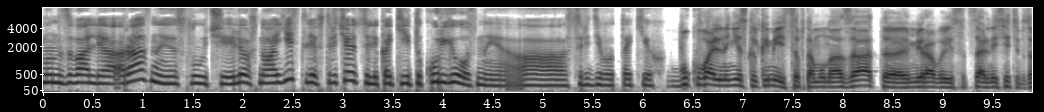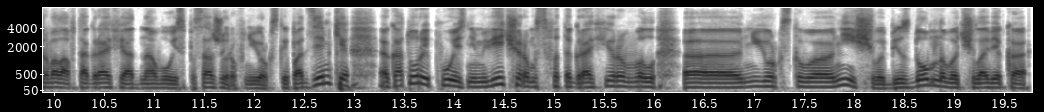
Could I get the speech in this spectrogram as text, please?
Мы называли разные случаи. Лёш, ну а есть ли, встречаются ли какие-то курьезные а, среди вот таких? Буквально несколько месяцев тому назад э, мировые социальные сети взорвала фотографии одного из пассажиров нью-йоркской подземки, э, который поздним вечером сфотографировал э, нью-йоркского нищего, бездомного человека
